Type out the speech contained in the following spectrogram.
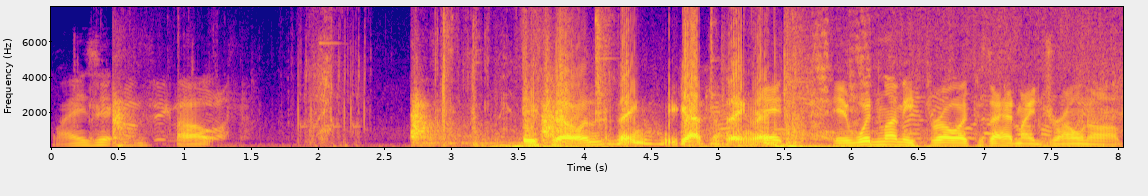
Why is it? Oh, lost. You throwing the thing? You got the thing, right? it it wouldn't let me throw it because I had my drone up,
